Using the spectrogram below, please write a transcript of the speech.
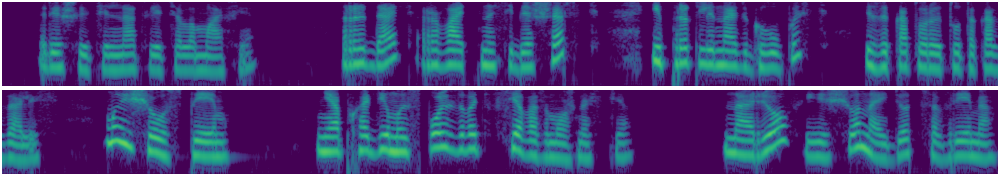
— решительно ответила Мафия. «Рыдать, рвать на себе шерсть и проклинать глупость, из-за которой тут оказались, мы еще успеем. Необходимо использовать все возможности. На рев еще найдется время».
